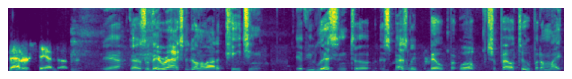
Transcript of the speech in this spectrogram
better stand up. Yeah, so they were actually doing a lot of teaching. If you listen to, especially Bill, but well Chappelle too. But I'm like,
